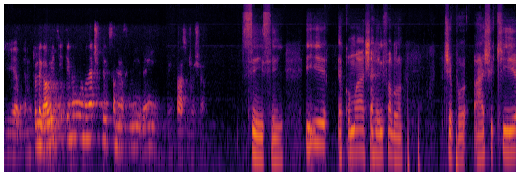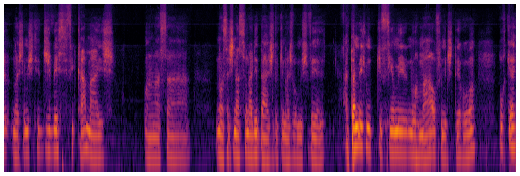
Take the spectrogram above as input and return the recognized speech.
e é, é muito legal, e, e tem no, no Netflix também, é um filme bem, bem fácil de achar. Sim, sim. E é como a Charlene falou, tipo, acho que nós temos que diversificar mais a nossa, nossas nacionalidades do que nós vamos ver. Até mesmo de filme normal, filme de terror, porque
